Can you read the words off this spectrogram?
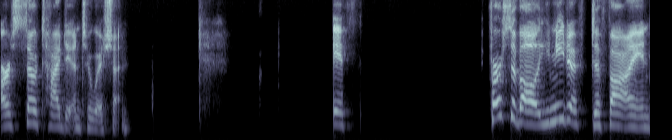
are so tied to intuition. If first of all, you need to define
